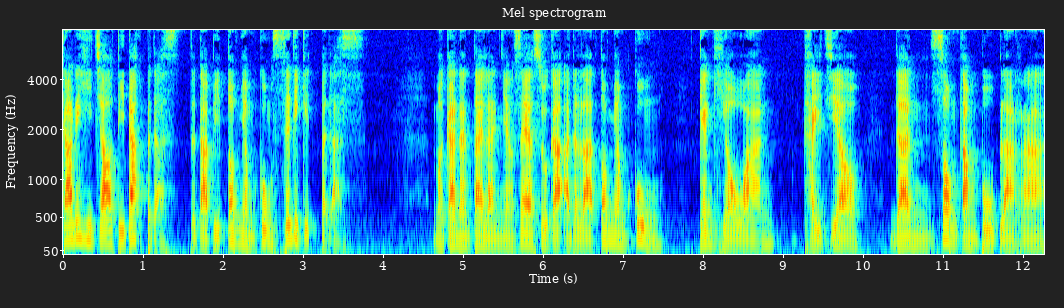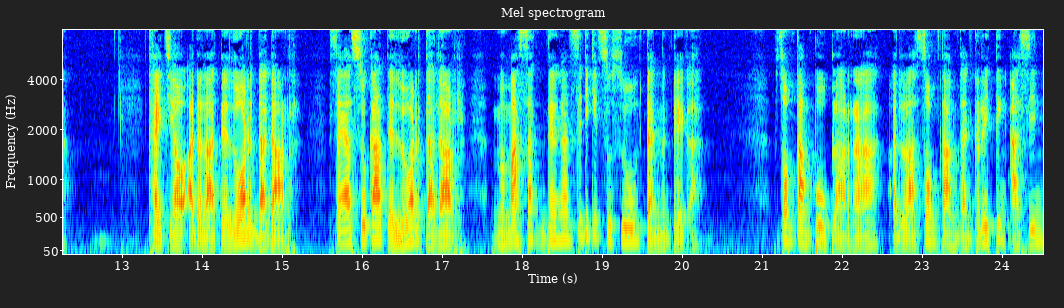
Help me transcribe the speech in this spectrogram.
kari hijau tidak pedas, tetapi tom yam kung sedikit pedas. Makanan Thailand yang saya suka adalah tom yam kung, gengkiawan, kai jiao, dan som tampu pelara Kaijiao adalah telur dadar. Saya suka telur dadar memasak dengan sedikit susu dan mentega. Somtam pelara adalah somtam dan keriting asin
